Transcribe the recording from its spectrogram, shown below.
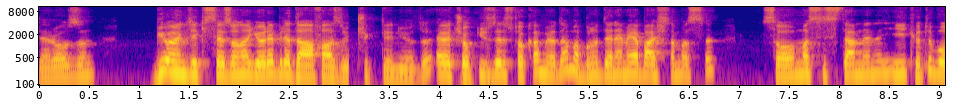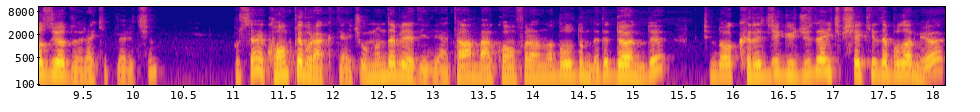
DeRozan bir önceki sezona göre bile daha fazla üçlük deniyordu. Evet çok yüzleri sokamıyordu ama bunu denemeye başlaması savunma sistemlerini iyi kötü bozuyordu rakipler için. Bu sene komple bıraktı ya. Hiç umurunda bile değil yani. Tamam ben konfor alanını buldum dedi. Döndü. Şimdi o kırıcı gücü de hiçbir şekilde bulamıyor.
